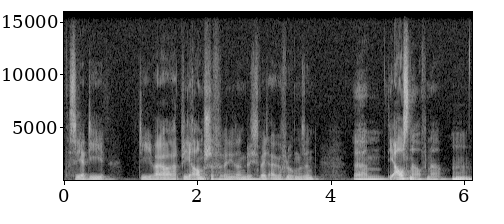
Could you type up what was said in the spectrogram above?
dass sie ja die, die, gerade die Raumschiffe, wenn die dann durchs Weltall geflogen sind, ähm, die Außenaufnahmen. Mhm.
